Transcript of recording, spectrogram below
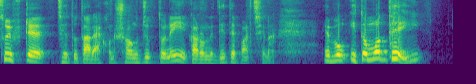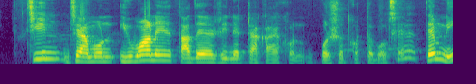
সুইফটে যেহেতু তারা এখন সংযুক্ত নেই এই কারণে দিতে পারছে না। এবং ইতোমধ্যেই চীন যেমন ইউয়ানে তাদের ঋণের টাকা এখন পরিশোধ করতে বলছে, তেমনি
